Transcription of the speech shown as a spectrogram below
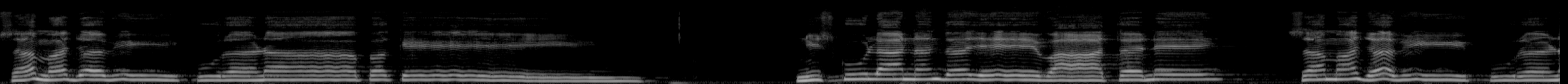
સમજવી પૂરણ પકે. નિષ્કુલાનંદ એ વાતને સમજવી પૂર્ણ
